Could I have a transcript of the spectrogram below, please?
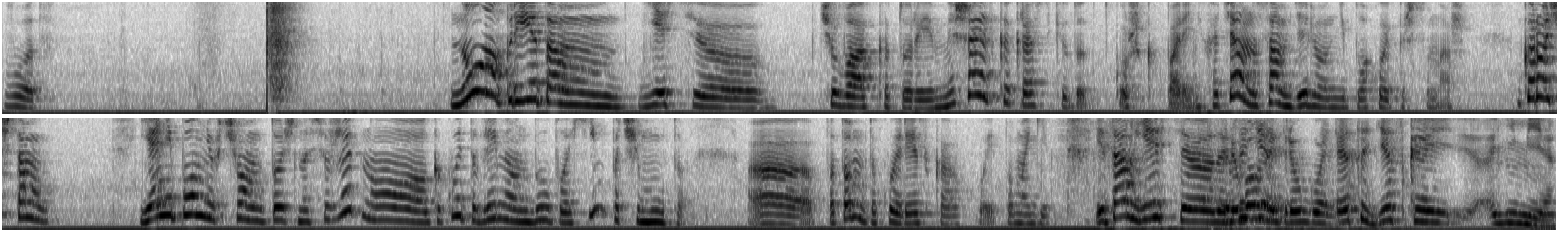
Вот. Ну, а при этом есть э, чувак, который им мешает как раз-таки вот этот кошка-парень. Хотя на самом деле он неплохой персонаж. Ну, короче, там... Я не помню, в чем точно сюжет, но какое-то время он был плохим почему-то. А потом такой резко... Ой, помоги. И там есть э, любовный де- треугольник. Это детское аниме.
